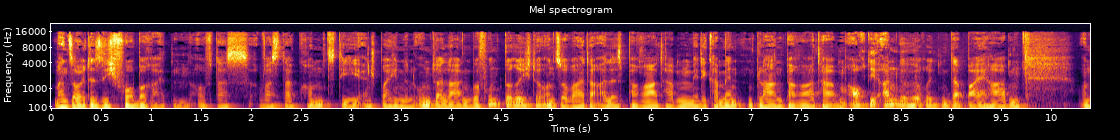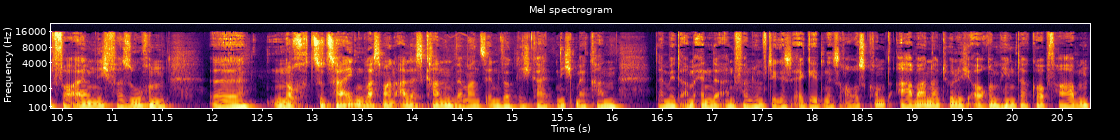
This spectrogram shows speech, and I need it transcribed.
man sollte sich vorbereiten auf das, was da kommt, die entsprechenden Unterlagen, Befundberichte und so weiter alles parat haben, Medikamentenplan parat haben, auch die Angehörigen dabei haben und vor allem nicht versuchen, äh, noch zu zeigen, was man alles kann, wenn man es in Wirklichkeit nicht mehr kann, damit am Ende ein vernünftiges Ergebnis rauskommt. Aber natürlich auch im Hinterkopf haben,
